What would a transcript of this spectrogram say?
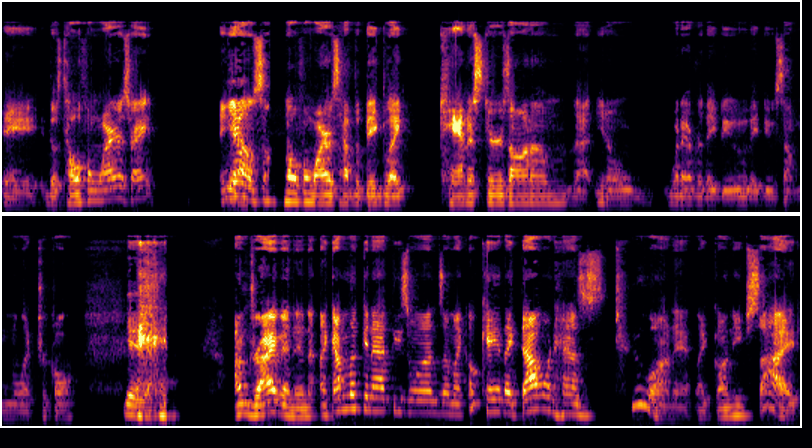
a those telephone wires, right? And you know, some telephone wires have the big like canisters on them that you know whatever they do, they do something electrical. Yeah, yeah. I'm driving and like I'm looking at these ones. I'm like, okay, like that one has two on it, like on each side.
